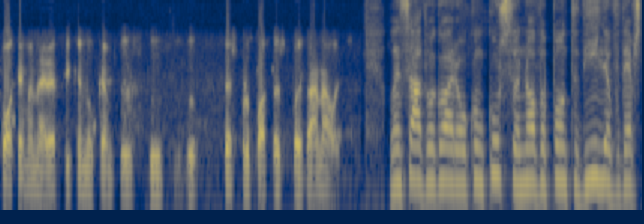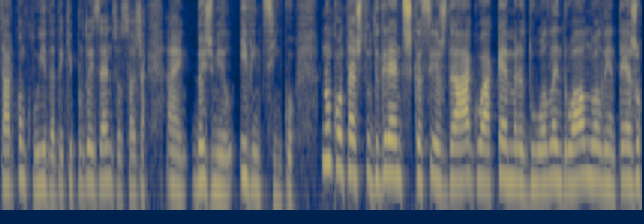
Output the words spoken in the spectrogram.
qualquer maneira fica no campo dos, dos, das propostas depois da análise. Lançado agora o concurso, a nova ponte de Ilhavo deve estar concluída daqui por dois anos, ou seja, em 2025. Num contexto de grande escassez de água, a Câmara do Alandroal, no Alentejo,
